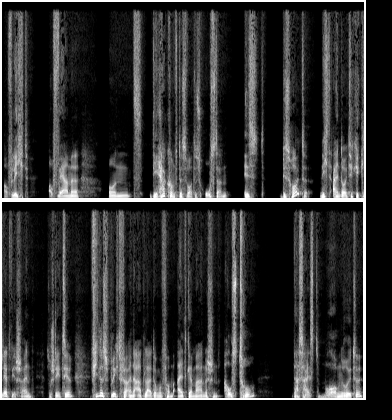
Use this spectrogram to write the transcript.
auf Licht, auf Wärme. Und die Herkunft des Wortes Ostern ist bis heute nicht eindeutig geklärt, wie es scheint. So steht's hier. Vieles spricht für eine Ableitung vom altgermanischen Austro, das heißt Morgenröte,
